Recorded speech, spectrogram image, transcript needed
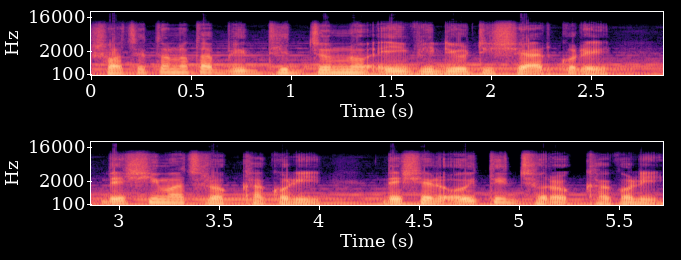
সচেতনতা বৃদ্ধির জন্য এই ভিডিওটি শেয়ার করে দেশি মাছ রক্ষা করি, দেশের ঐতিহ্য রক্ষা করি।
